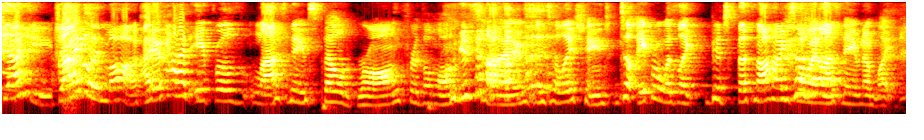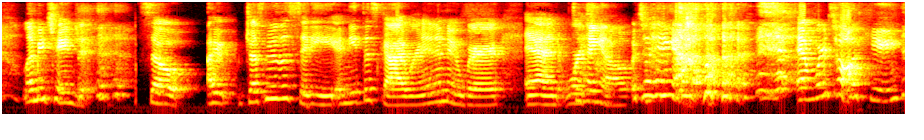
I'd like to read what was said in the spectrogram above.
Jackie, Jacqueline Moss. I have had April's last name spelled wrong for the longest time until I changed. Until April was like, "Bitch, that's not how you spell my last name," and I'm like, "Let me change it." So I just moved to the city. I meet this guy. We're in an Uber, and we're to hang out. to hang out and we're talking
